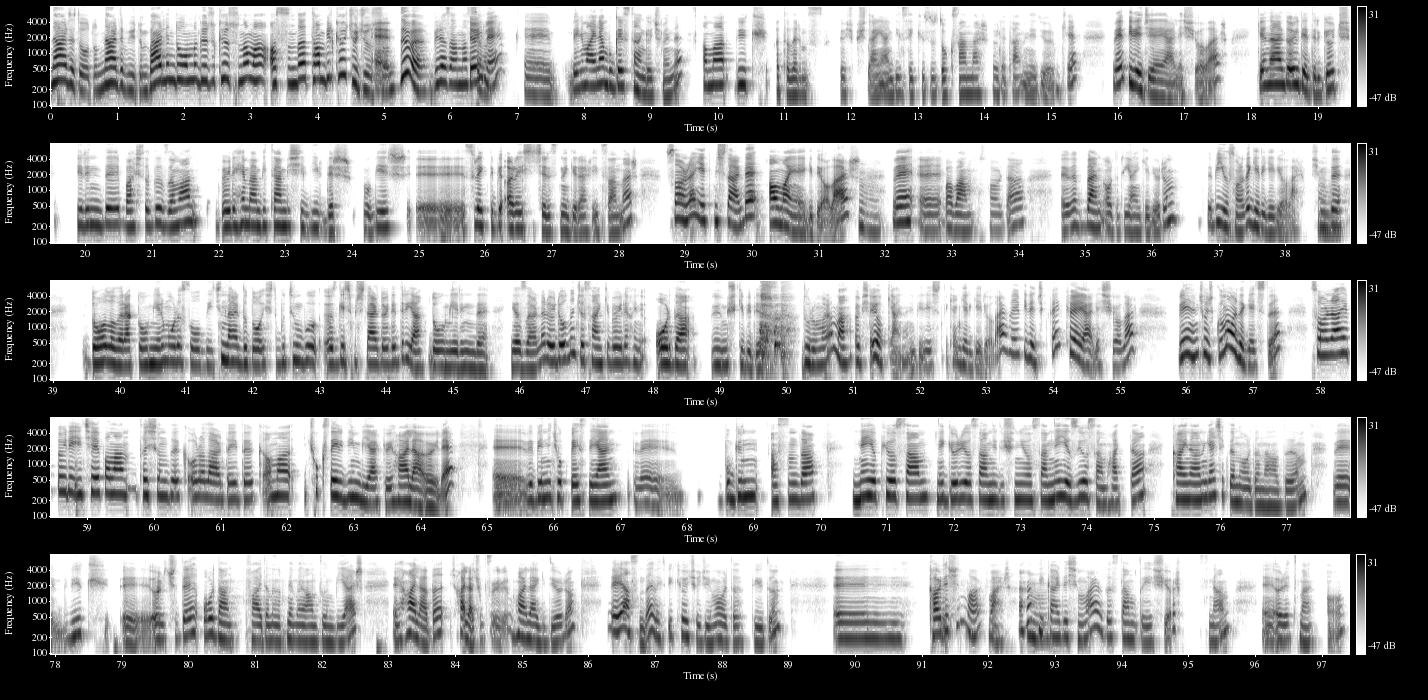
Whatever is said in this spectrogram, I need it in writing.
nerede doğdun, nerede büyüdün? Berlin doğumlu gözüküyorsun ama aslında tam bir köy çocuğusun, Evet. değil mi? Biraz anlatsana. Şöyle e, benim ailem Bulgaristan göçmeni ama büyük atalarımız göçmüşler yani 1890'lar öyle tahmin ediyorum ki ve Bilecik'e yerleşiyorlar. Genelde öyledir göç birinde başladığı zaman böyle hemen biten bir şey değildir. Bu bir e, sürekli bir arayış içerisine girer insanlar. Sonra 70'lerde Almanya'ya gidiyorlar. Hı. Ve e, babam orada e, ve ben orada dünyaya geliyorum. Ve bir yıl sonra da geri geliyorlar. Şimdi doğal olarak doğum yerim orası olduğu için nerede doğu işte bütün bu özgeçmişlerde öyledir ya doğum yerinde yazarlar. Öyle olunca sanki böyle hani orada büyümüş gibi bir durum var ama öyle bir şey yok yani. Hani bir yaşındayken geri geliyorlar ve Bilecik'te köye yerleşiyorlar. Benim çocukluğum orada geçti. Sonra hep böyle ilçeye falan taşındık, oralardaydık ama çok sevdiğim bir yer köy hala öyle. Eee, ve beni çok besleyen ve bugün aslında ne yapıyorsam, ne görüyorsam, ne düşünüyorsam, ne yazıyorsam hatta kaynağını gerçekten oradan aldığım ve büyük eee, ölçüde oradan faydalanıp nemalandığım bir yer. Eee, hala da hala çok seviyorum, hala gidiyorum. Ve aslında evet bir köy çocuğuyum, orada büyüdüm. Eee, Kardeşin var. var. Hımm. Bir kardeşim var, o da İstanbul'da yaşıyor. Sinan. Eee, öğretmen o.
